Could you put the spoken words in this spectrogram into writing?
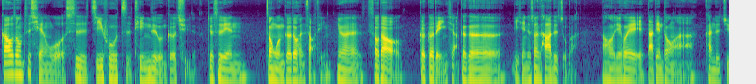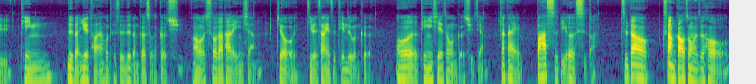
高中之前，我是几乎只听日文歌曲的，就是连。中文歌都很少听，因为受到哥哥的影响。哥哥以前就算是哈日族吧，然后也会打电动啊、看日剧、听日本乐团或者是日本歌手的歌曲。然后受到他的影响，就基本上也只听日文歌，偶尔听一些中文歌曲，这样大概八十比二十吧。直到上高中了之后，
